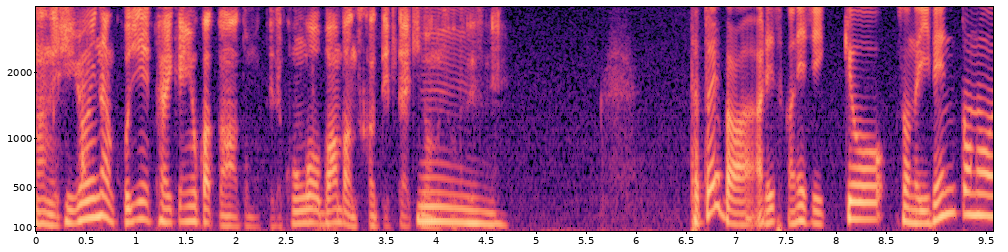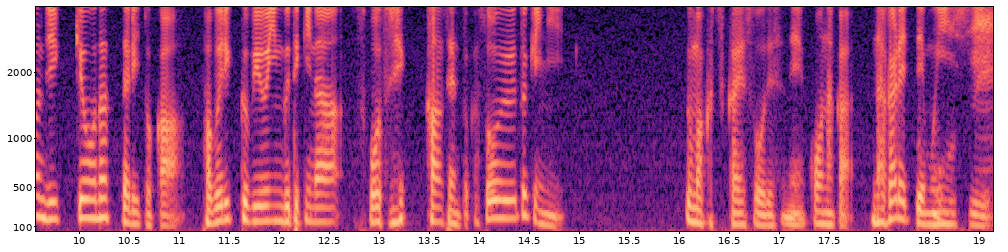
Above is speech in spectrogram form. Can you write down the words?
なんで非常になんか個人的に体験良かったなと思ってて、今後バンバン使っていきたい機能の一つですね。例えば、あれですかね、実況、そのイベントの実況だったりとか、パブリックビューイング的なスポーツ観戦とか、そういう時にうまく使えそうですね。こうなんか流れてもいいし、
